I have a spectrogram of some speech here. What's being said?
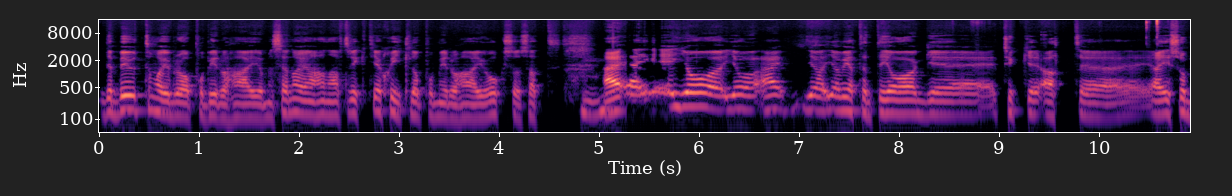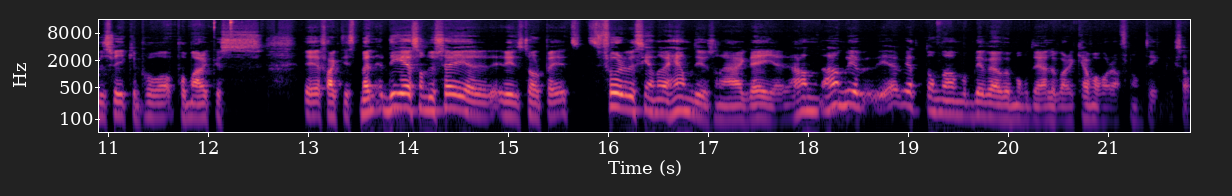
debuten var ju bra på Mid Ohio, men sen har ju han haft riktiga skitlopp på Mid Ohio också. Så att, mm. nej, jag, jag, nej, jag, jag vet inte, jag eh, tycker att eh, jag är så besviken på, på Marcus eh, faktiskt. Men det är som du säger, Ridderstolpe, förr eller senare händer ju sådana här grejer. Han, han blev, jag vet inte om han blev övermodig eller vad det kan vara för någonting. Liksom,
